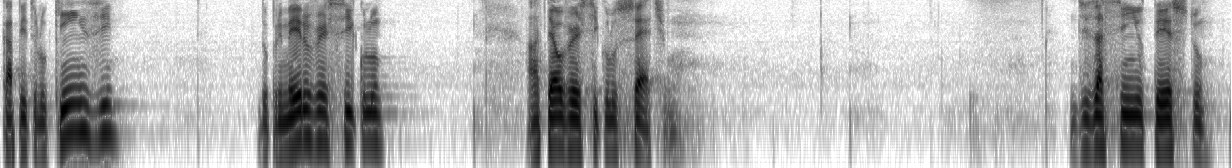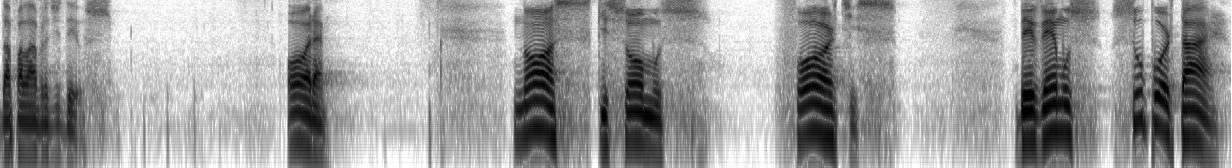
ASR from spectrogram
capítulo 15, do primeiro versículo até o versículo sétimo. Diz assim o texto da palavra de Deus. Ora, nós que somos fortes, devemos suportar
